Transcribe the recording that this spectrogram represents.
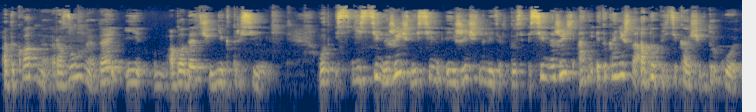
адекватная, разумная да, и обладает еще некоторой силой. Вот есть сильная женщина и, сильная, и женщина-лидер. То есть сильная женщина, они, это, конечно, одно перетекающее в другое.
